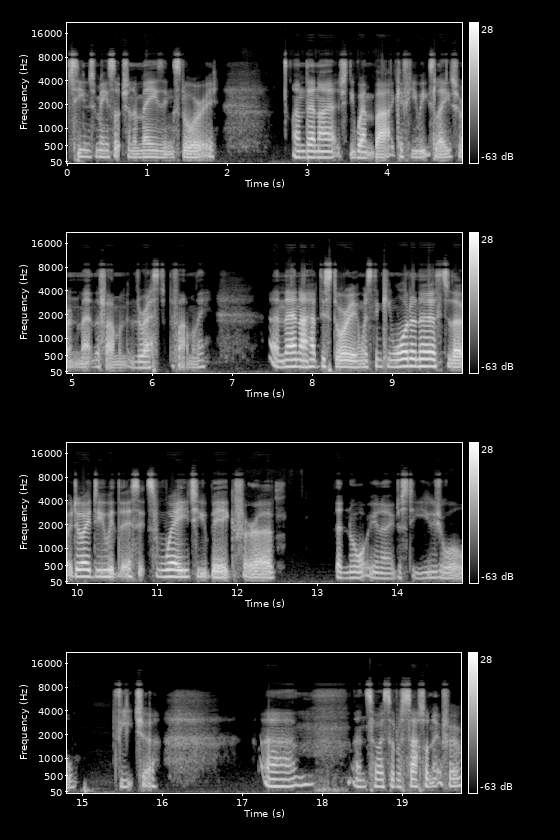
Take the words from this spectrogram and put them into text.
seemed to me such an amazing story. And then I actually went back a few weeks later and met the family, the rest of the family. And then I had this story and was thinking, what on earth do, I, do I do with this? It's way too big for a, a you know, just a usual feature. Um, and so I sort of sat on it for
